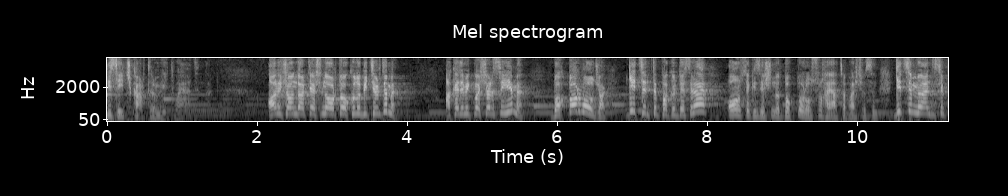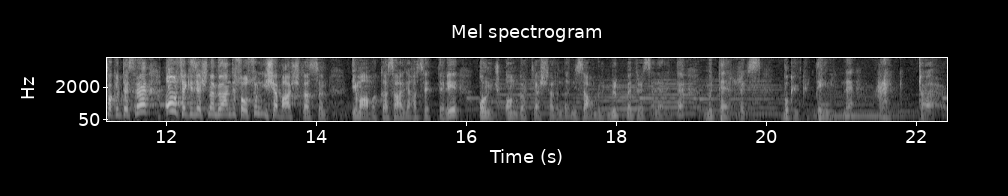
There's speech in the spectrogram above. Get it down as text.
Liseyi çıkartırım eğitim hayatında. 13-14 yaşında ortaokulu bitirdi mi? Akademik başarısı iyi mi? Doktor mu olacak? Gitsin tıp fakültesine 18 yaşında doktor olsun hayata başlasın. Gitsin mühendislik fakültesine 18 yaşında mühendis olsun işe başlasın. İmam-ı Gazali Hazretleri 13-14 yaşlarında Nizamül Mülk medreselerinde müderris. Bugünkü deyimle rektör.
